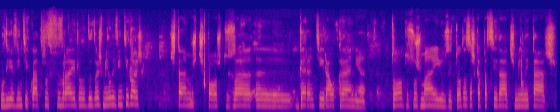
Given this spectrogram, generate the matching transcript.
o dia 24 de fevereiro de 2022. Estamos dispostos a garantir à Ucrânia todos os meios e todas as capacidades militares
